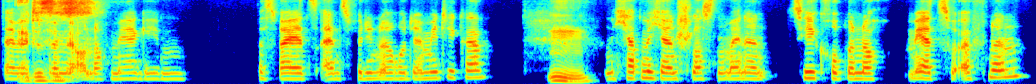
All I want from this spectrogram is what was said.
Da wird es ja, mir auch noch mehr geben. Das war jetzt eins für die Neurodermetiker. Mhm. Ich habe mich ja entschlossen, meine Zielgruppe noch mehr zu öffnen.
